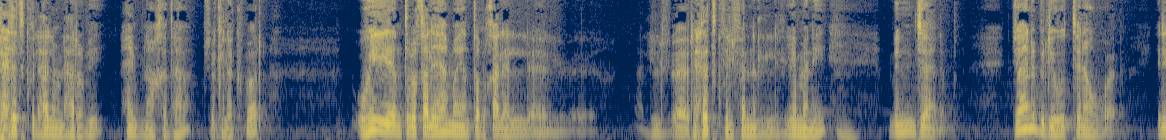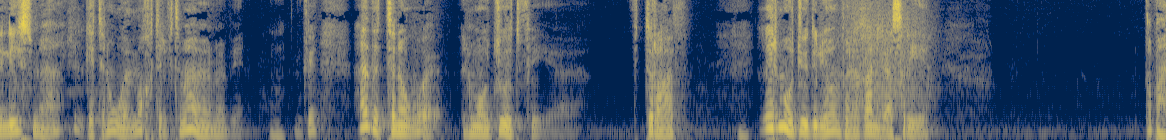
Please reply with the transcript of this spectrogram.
رحلتك في العالم العربي الحين بناخذها بشكل أكبر. وهي ينطبق عليها ما ينطبق على رحلتك في الفن اليمني. من جانب جانب اللي هو التنوع. يعني اللي يسمع يلقى تنوع مختلف تماما ما بين. أوكي؟ هذا التنوع الموجود في في التراث غير موجود اليوم في الأغاني العصرية. طبعا.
